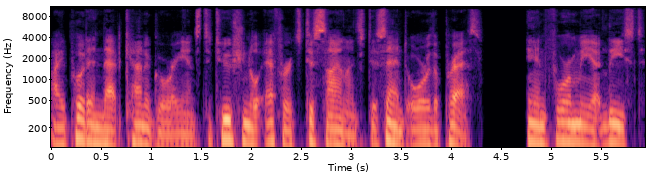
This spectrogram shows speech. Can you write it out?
I put in that category institutional efforts to silence dissent or the press. And for me at least,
